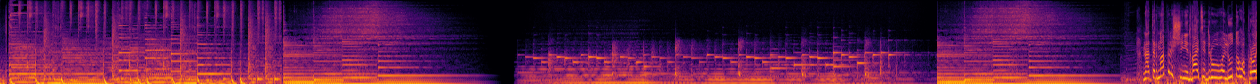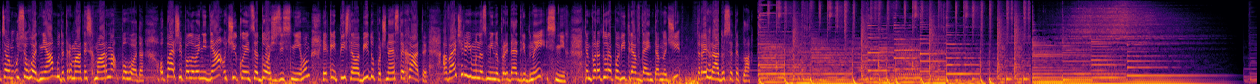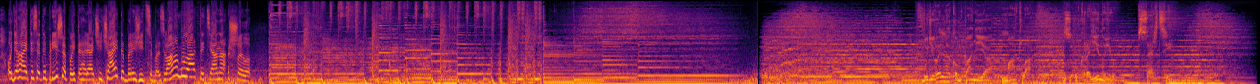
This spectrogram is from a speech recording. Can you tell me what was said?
На Тернопільщині 22 лютого протягом усього дня буде триматись хмарна погода. У першій половині дня очікується дощ зі снігом, який після обіду почне стихати. А ввечері йому на зміну прийде дрібний сніг. Температура повітря в день та вночі 3 градуси тепла. Одягайтеся тепліше, пийте гарячий чай та бережіть себе. З вами була Тетяна Шило. Будівельна компанія Матла з Україною в серці.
